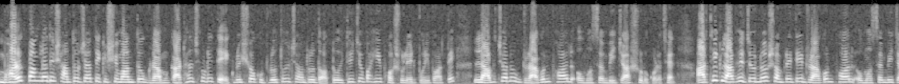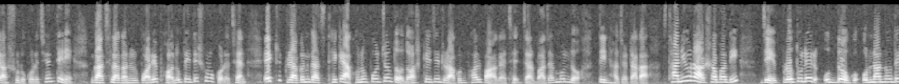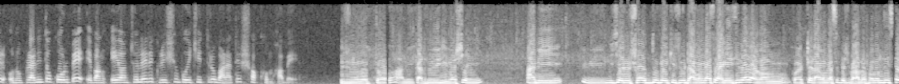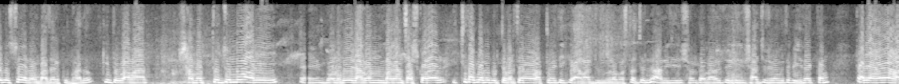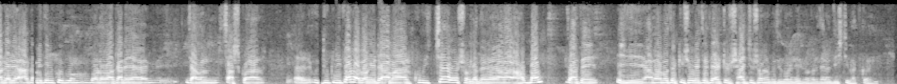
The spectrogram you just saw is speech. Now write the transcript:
ভারত বাংলাদেশ আন্তর্জাতিক সীমান্ত গ্রাম কাঁঠালছড়িতে কৃষক প্রতুল চন্দ্র দত্ত ঐতিহ্যবাহী ফসলের পরিবর্তে লাভজনক ড্রাগন ফল ও মোসাম্বি চাষ শুরু করেছেন। আর্থিক লাভের জন্য সম্প্রতি ড্রাগন ফল ও মোসাম্বি চাষ শুরু করেছেন তিনি। গাছ লাগানোর পরে ফলও পেতে শুরু করেছেন। একটি ড্রাগন গাছ থেকে এখনও পর্যন্ত দশ কেজি ড্রাগন ফল পাওয়া গেছে, যার বাজার মূল্য তিন হাজার টাকা। স্থানীয়রা আশাবাদী যে প্রতুলের উদ্যোগ অন্যান্যদের অনুপ্রাণিত করবে এবং এই অঞ্চলের কৃষি বৈচিত্র্য বাড়াতে সক্ষম হবে। আমি কাঠবাড়ি নিবাসী। আমি নিজের সদ্যোগে কিছু ড্রাগন গাছ লাগিয়েছিলাম এবং কয়েকটা ড্রাগন গাছে বেশ ভালো ফলন দিচ্ছে এবছর এবং বাজার খুব ভালো। কিন্তু আমার সামর্থ্যের জন্য আমি বড় করে ড্রাগন বাগান চাষ করার ইচ্ছে থাকলে আমি করতে পারছি না অর্থনৈতিক, আমার দুর্বল অবস্থার জন্য আমি যদি সরকার থেকে সাহায্য সহযোগিতা পেয়ে থাকতাম, তাহলে আমি আগামী- আগামী দিন খুব বড় আকারে ড্রাগন চাষ করার উদ্যোগ নিতাম এবং এটা আমার খুব ইচ্ছা এবং সরকার থেকে আমার আহ্বান যাতে এই আমার মতো কৃষকের যাতে একটু সাহায্য সহানুভূতি করেন, এই ব্যাপারে যেন দৃষ্টিপাত করেন।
